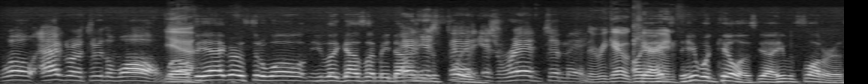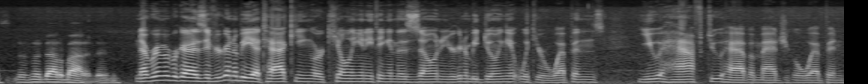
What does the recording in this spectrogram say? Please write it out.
will aggro through the wall, Yeah. Well, if he aggroes through the wall, you let guys let me die. and you his just pet flee. is red to me. there we go, Oh yeah, Kieran. he- he would kill us. Yeah, he would slaughter us. There's no doubt about it, dude. Now remember, guys, if you're going to be attacking or killing anything in this zone, and you're going to be doing it with your weapons, you have to have a magical weapon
